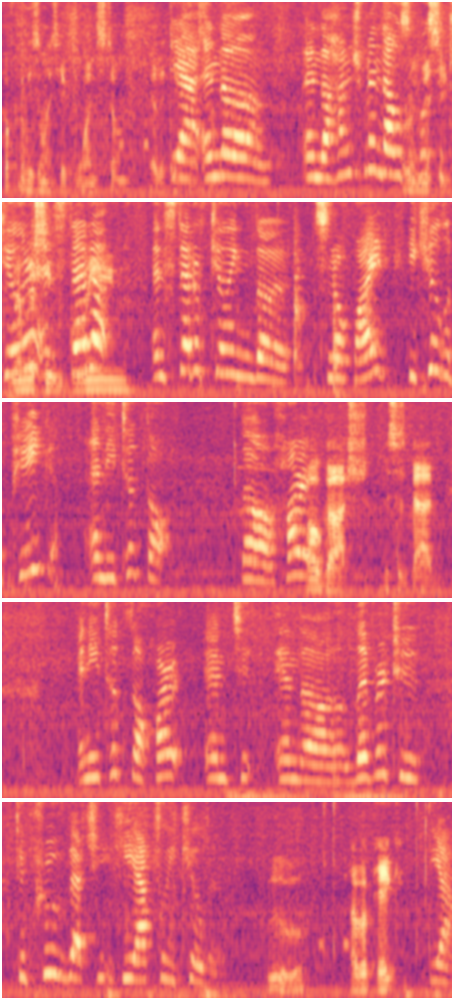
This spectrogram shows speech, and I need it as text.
Hopefully these only take one stone. Take Yeah, and the and the hunchman that was What are we supposed to kill her instead green. of instead of killing the Snow White, he killed a pig and he took the the heart Oh gosh, this is bad. and he took the heart and to and the liver to to prove that she, he actually killed her. Ooh, of a pig? Yeah.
